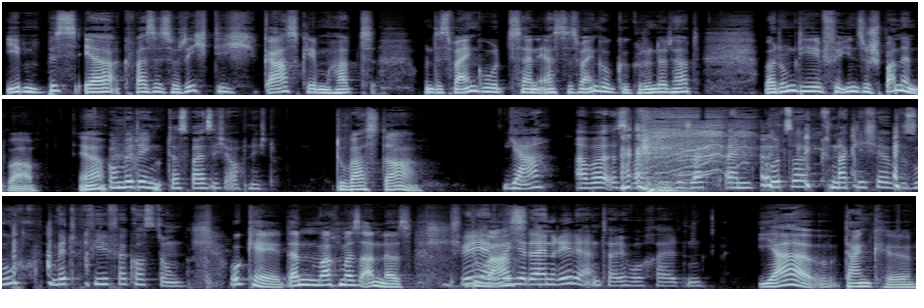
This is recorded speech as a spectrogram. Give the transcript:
eben bis er quasi so richtig Gas geben hat und das Weingut, sein erstes Weingut gegründet hat, warum die für ihn so spannend war. Ja? Unbedingt, das weiß ich auch nicht. Du warst da. Ja, aber es war, wie gesagt, ein kurzer, knackiger Besuch mit viel Verkostung. Okay, dann machen wir es anders. Ich will du ja nur hier deinen Redeanteil hochhalten. Ja, danke.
